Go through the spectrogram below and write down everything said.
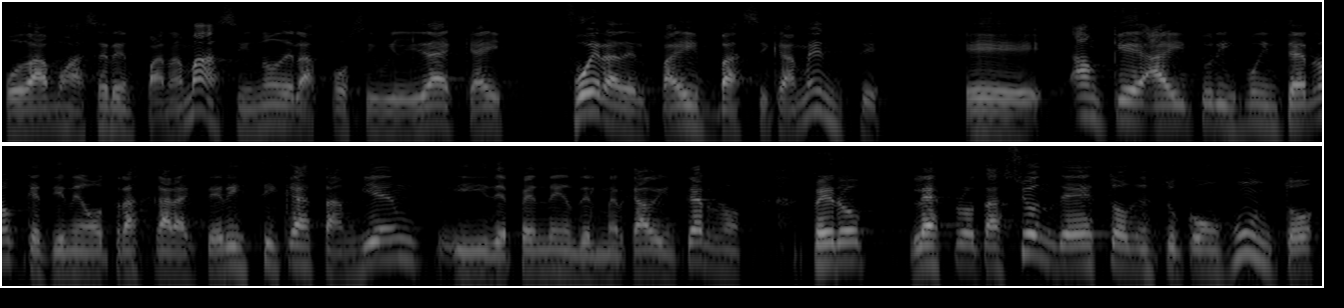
podamos hacer en Panamá, sino de las posibilidades que hay fuera del país, básicamente. Eh, aunque hay turismo interno que tiene otras características también y dependen del mercado interno, pero la explotación de esto en su conjunto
